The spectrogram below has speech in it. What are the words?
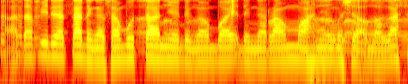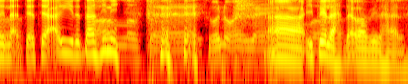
Ha, tapi dia datang dengan sambutannya Allah, dengan baik dengan ramahnya masya-Allah. Rasa nak tiap-tiap hari datang sini. Allah Ustaz. Seronok Ustaz. Ha, itulah dakwah bil hal.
